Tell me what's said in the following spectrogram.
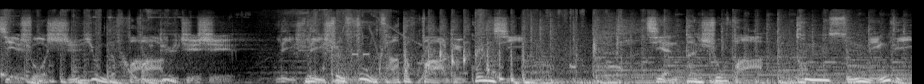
解说实用的法律知识，理理顺复杂的法律关系，简单说法，通俗明理，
